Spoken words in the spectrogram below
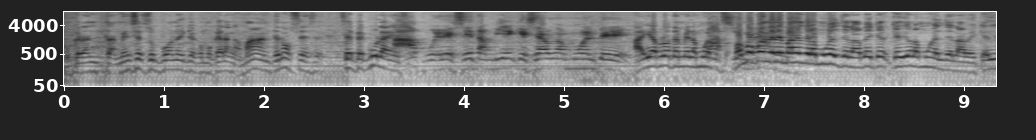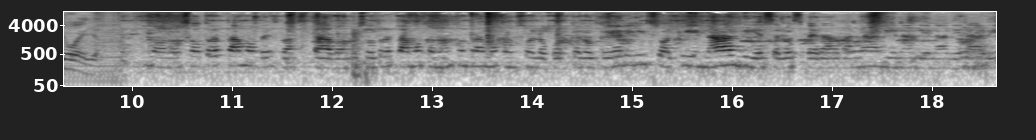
Porque eran- también se supone que como que eran amantes, no sé, se, se especula eso. Ah, puede ser también que sea una muerte. Ahí habló también la. Pasional. Vamos a poner la imagen de la mujer de la vez, que, que dio la mujer de la vez, que dijo ella. No, nosotros estamos devastados, nosotros estamos que no encontramos consuelo porque lo que él hizo aquí nadie se lo esperaba, nadie, nadie, nadie, nadie.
